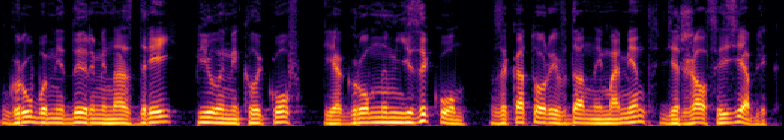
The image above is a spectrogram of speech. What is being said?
грубыми дырами ноздрей, пилами клыков и огромным языком, за который в данный момент держался зяблик.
